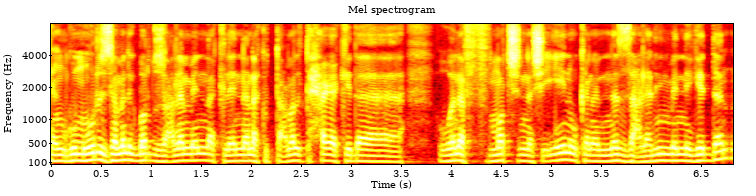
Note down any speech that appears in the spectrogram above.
كان جمهور الزمالك برضو زعلان منك لأن أنا كنت عملت حاجة كده وأنا في ماتش الناشئين وكان الناس زعلانين مني جدا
